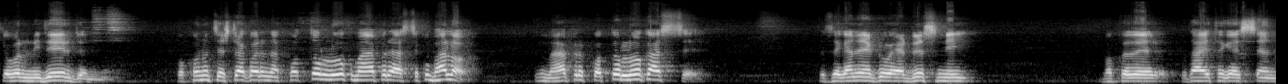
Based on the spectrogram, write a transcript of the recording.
কেবল নিজের জন্য। কখনো চেষ্টা করে না, কত লোক মায়াপুরে আসছে, খুব ভালো। মায়াপুরে কত লোক আসছে। তো সেখানে একটু অ্যাড্রেস নেই। ভক্তদের কোথায় থেকে এসছেন?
